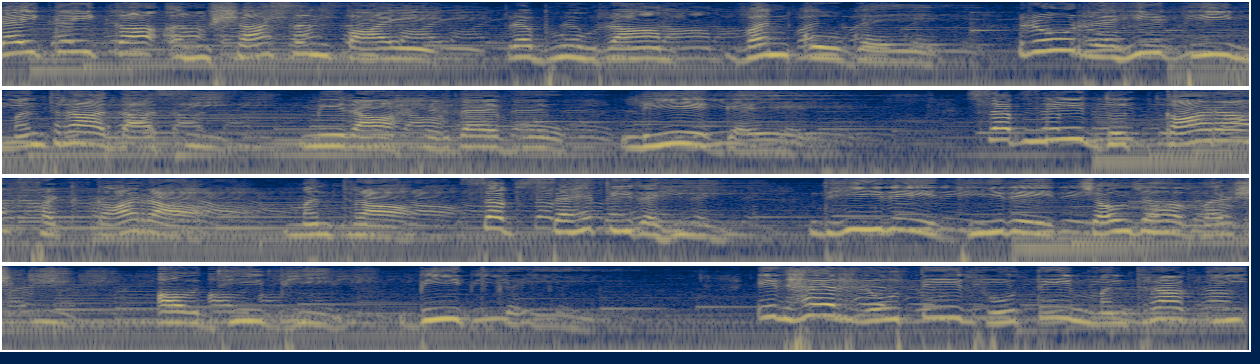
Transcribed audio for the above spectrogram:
कई कई का अनुशासन पाए प्रभु राम वन को गए। रो रही थी मंत्रा दासी मेरा हृदय वो लिए गए। सबने दुत्कारा फटकारा मंत्रा सब सहती रही। धीरे धीरे चौदह वर्ष की अवधि भी बीत गई। इधर रोते रोते मंत्रा की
